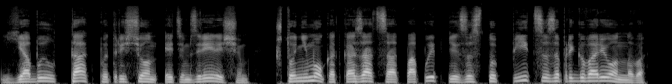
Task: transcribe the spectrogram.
Я был так потрясен этим зрелищем, что не мог отказаться от попытки заступиться за приговоренного,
